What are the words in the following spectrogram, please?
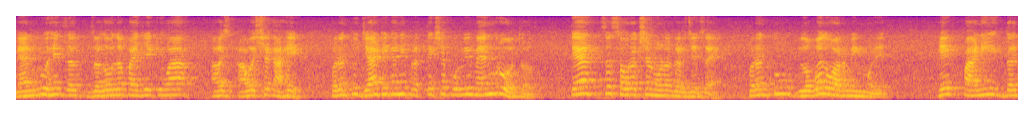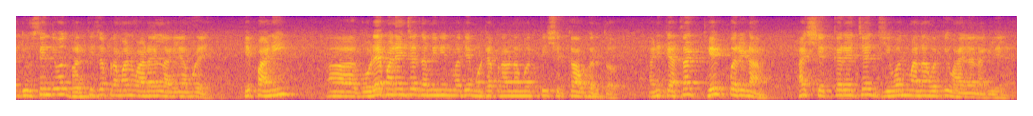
मॅनग्रू हे जग जगवलं पाहिजे किंवा आवश्यक आहे परंतु ज्या ठिकाणी प्रत्यक्ष पूर्वी होतं त्याचं संरक्षण होणं गरजेचं आहे. परंतु ग्लोबल वॉर्मिंगमुळे हे पाणी द दिवसेंदिवस भरतीचं प्रमाण वाढायला लागल्यामुळे हे पाणी गोड्या पाण्याच्या जमिनींमध्ये मोठ्या प्रमाणावरती शिरकाव करतं आणि त्याचा थेट परिणाम हा शेतकऱ्याच्या जीवनमानावरती व्हायला लागलेला आहे.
